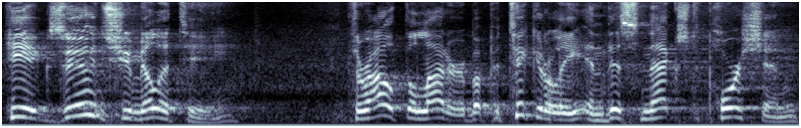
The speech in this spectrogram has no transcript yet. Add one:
He exudes humility throughout the letter, but particularly in this next portion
